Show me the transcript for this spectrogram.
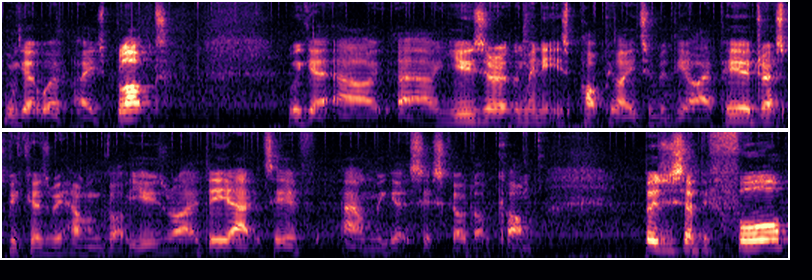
we get web page blocked. We get our, our, user at the minute is populated with the IP address because we haven't got user ID active, and we get cisco.com. But as we said before,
